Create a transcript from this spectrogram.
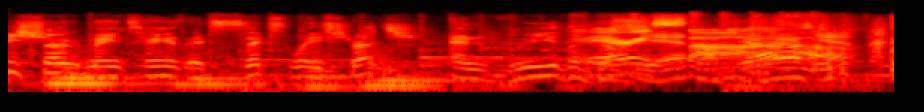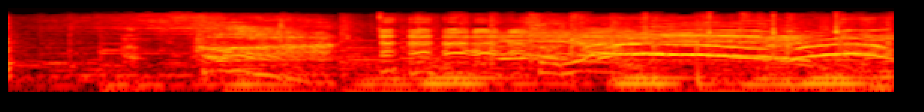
Every shirt maintains its six-way stretch and breathability. Very Yeah. soft. Yeah. So now,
